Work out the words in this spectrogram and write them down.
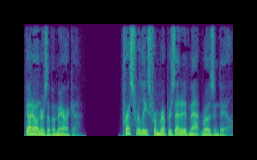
Gun Owners of America. Press release from Representative Matt Rosendale.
